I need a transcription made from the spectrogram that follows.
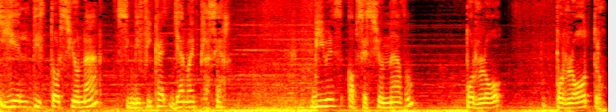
Y el distorsionar significa ya no hay placer. Vives obsesionado por lo, por lo otro,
